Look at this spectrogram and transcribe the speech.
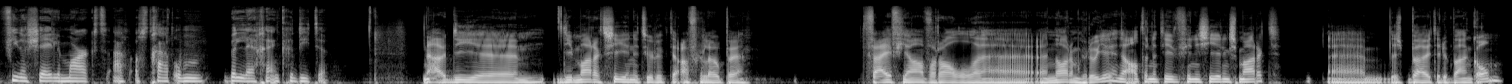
financiële markt als het gaat om beleggen en kredieten? Nou, die, uh, die markt zie je natuurlijk de afgelopen vijf jaar vooral uh, enorm groeien, de alternatieve financieringsmarkt. Um, dus buiten de bank om.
